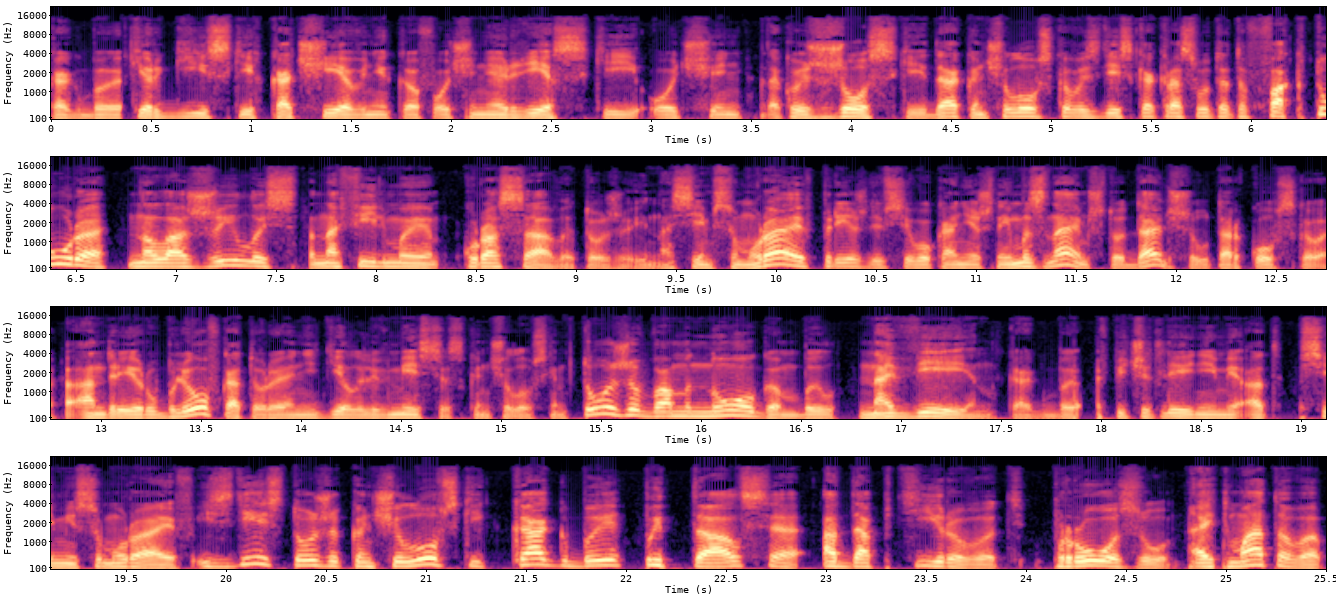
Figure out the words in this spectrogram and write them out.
как бы киргизских кочевников, очень резкий, очень такой жесткий, да, Кончаловского здесь как раз вот эта фактура наложилась на фильмы Курасавы тоже, и на «Семь самураев» прежде всего, конечно, и мы знаем, что дальше у Тарковского Андрей Рублев, который они делали вместе с Кончаловским, тоже во многом был навеян как бы впечатлениями от «Семи самураев», и здесь тоже Кончаловский как бы пытался адаптировать прозу Айтматова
